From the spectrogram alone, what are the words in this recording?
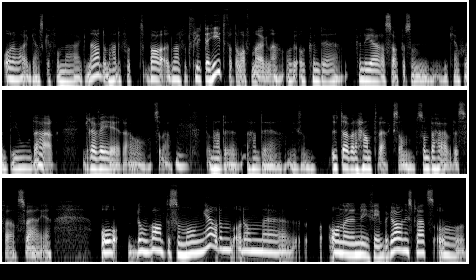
och de var ganska förmögna. De hade fått, bara, de hade fått flytta hit för att de var förmögna och, och kunde, kunde göra saker som vi kanske inte gjorde här. Gravera och sådär. Mm. De hade, hade liksom utövade hantverk som, som behövdes för Sverige. Och de var inte så många och de, och de eh, ordnade en ny fin begravningsplats och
